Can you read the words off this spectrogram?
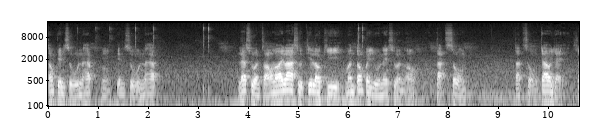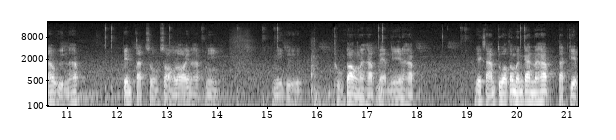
ต้องเป็นศูนย์นะครับนี่เป็นศูนย์นะครับ และส่วน 200 ล่าสุดที่เราคีย์มันต้องไปอยู่ในส่วนของตัดส่ง ตัดส่งเจ้าใหญ่เจ้าอื่นนะครับ เป็นตัดส่ง 200 นะครับนี่นี่คือถูกต้องนะครับแบบนี้นะครับ เลข 3 ตัวก็เหมือนกันนะครับ ตัดเก็บ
